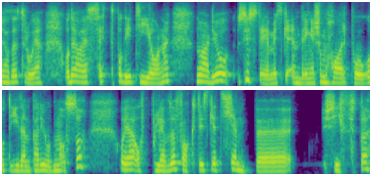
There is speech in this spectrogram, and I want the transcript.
Ja, det tror jeg, og det har jeg sett på de ti årene. Nå er det jo systemiske endringer som har pågått i den perioden også, og jeg opplevde faktisk et kjempeskifte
